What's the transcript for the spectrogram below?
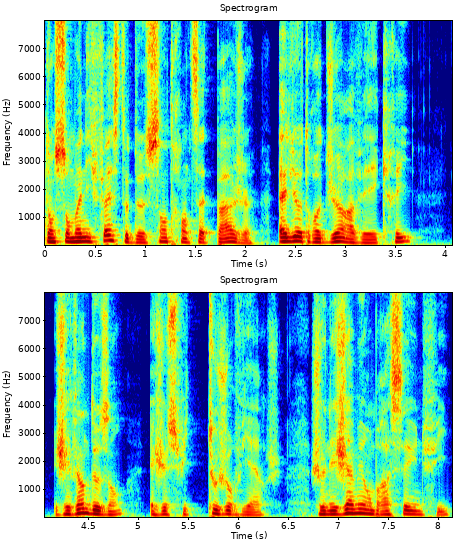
Dans son manifeste de 137 pages, Elliot Roger avait écrit J'ai 22 ans et je suis toujours vierge. Je n'ai jamais embrassé une fille.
